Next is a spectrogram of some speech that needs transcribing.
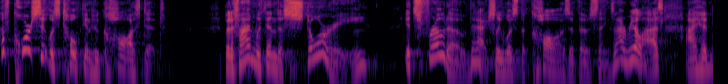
of course it was Tolkien who caused it. But if I'm within the story, it's Frodo that actually was the cause of those things. And I realized I had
